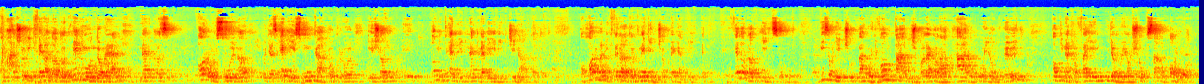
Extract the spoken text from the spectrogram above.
A feladatot nem mondom el, mert az arról szólna, hogy az egész munkátokról és a, amit eddig 40 évig csináltatok. A harmadik feladatot megint csak megemlítem. A feladat így szólt. Bizonyítsuk be, hogy van Párizsban legalább három olyan hölgy, akinek a fején ugyanolyan sok szál haj van.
